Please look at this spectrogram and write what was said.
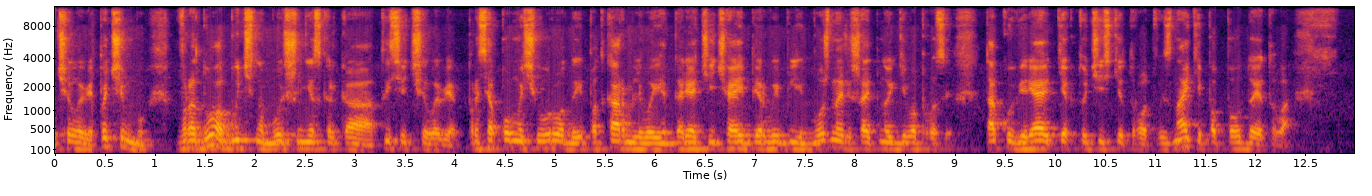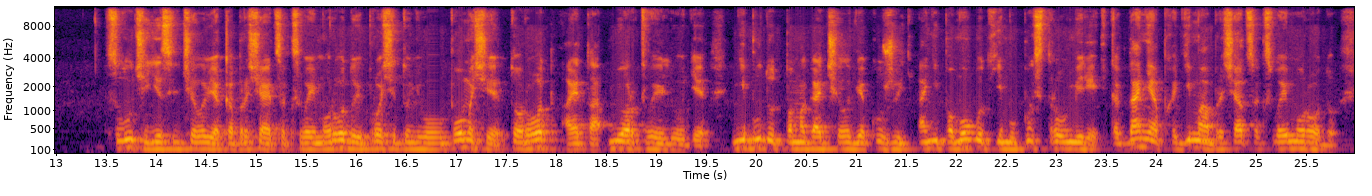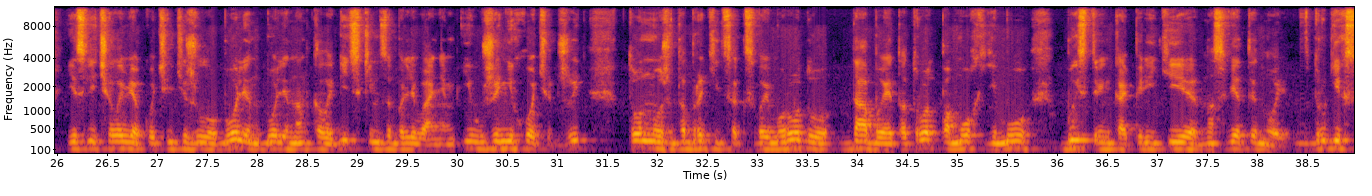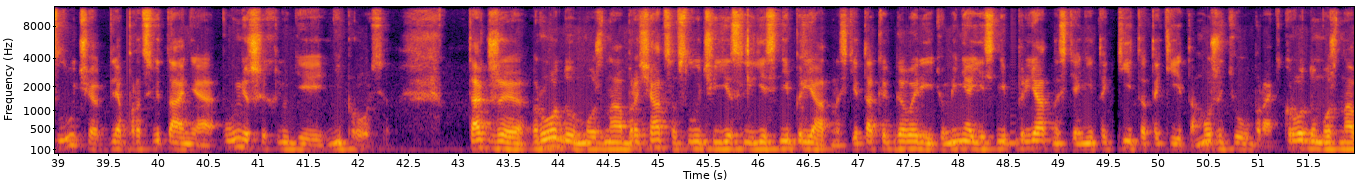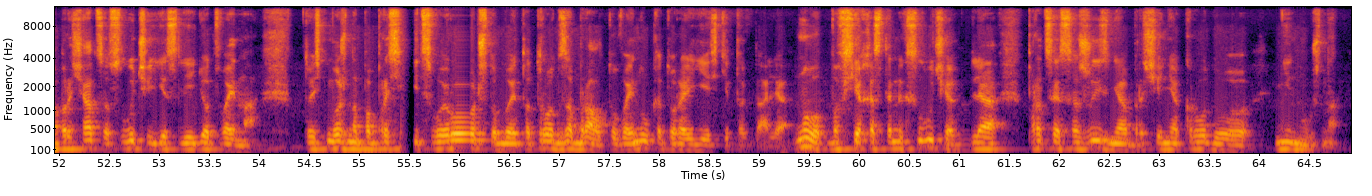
человек. Почему? В роду обычно больше несколько тысяч человек. Прося помощи у рода и подкармливая их горячий чай и первый блин, можно решать многие вопросы. Так уверяют те, кто чистит род. Вы знаете по поводу этого? В случае, если человек обращается к своему роду и просит у него помощи, то род, а это мертвые люди, не будут помогать человеку жить, они помогут ему быстро умереть. Когда необходимо обращаться к своему роду? Если человек очень тяжело болен, болен онкологическим заболеванием и уже не хочет жить, то он может обратиться к своему роду, дабы этот род помог ему быстренько перейти на свет иной. В других случаях для процветания умерших людей не просят. Также роду можно обращаться в случае, если есть неприятности, так и говорить, у меня есть неприятности, они такие-то, такие-то, можете убрать. К роду можно обращаться в случае, если идет война. То есть можно попросить свой род, чтобы этот род забрал ту войну, которая есть и так далее. Но во всех остальных случаях для процесса жизни обращение к роду не нужно.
